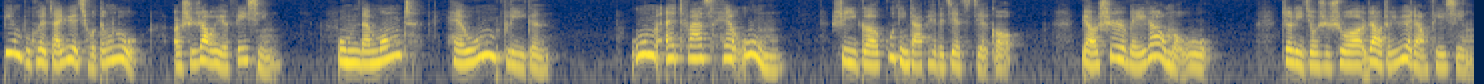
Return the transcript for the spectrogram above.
并不会在月球登陆，而是绕月飞行。Um den Mond herumfliegen。Um etwas herum 是一个固定搭配的介词结构，表示围绕某物。这里就是说绕着月亮飞行，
